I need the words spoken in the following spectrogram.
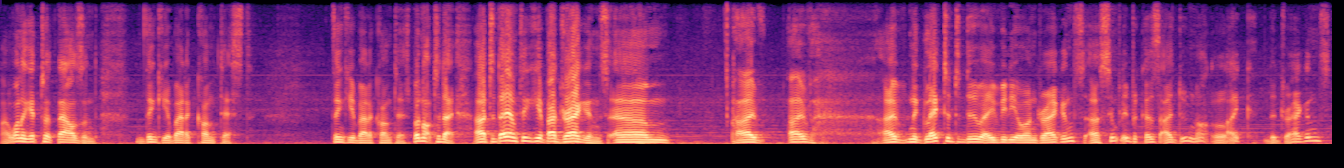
I want to get to a thousand. I'm thinking about a contest. Thinking about a contest, but not today. Uh, today, I'm thinking about dragons. Um, I've, I've I've neglected to do a video on dragons uh, simply because I do not like the dragons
